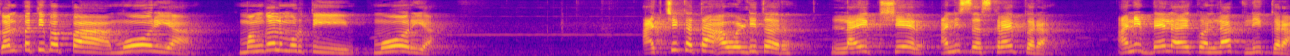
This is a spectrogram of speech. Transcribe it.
गणपती बाप्पा मोरया मंगलमूर्ती मोरया आजची कथा आवडली तर लाईक शेअर आणि सबस्क्राईब करा आणि बेल आयकॉनला क्लिक करा.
